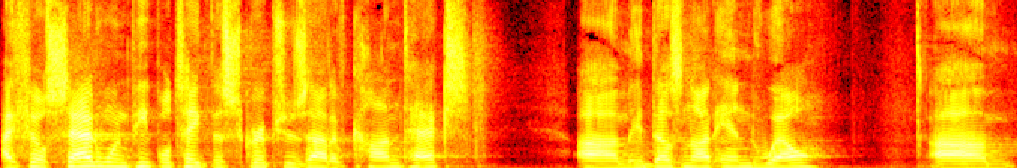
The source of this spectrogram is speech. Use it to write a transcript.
I feel sad when people take the scriptures out of context. Um, it does not end well. Um,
